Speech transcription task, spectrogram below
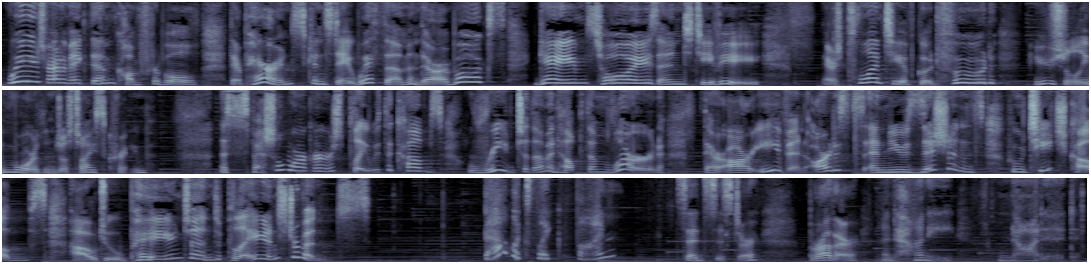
We try to make them comfortable. Their parents can stay with them, and there are books, games, toys, and TV. There's plenty of good food, usually more than just ice cream. The special workers play with the cubs, read to them, and help them learn. There are even artists and musicians who teach cubs how to paint and play instruments. That looks like fun, said Sister. Brother and Honey nodded.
